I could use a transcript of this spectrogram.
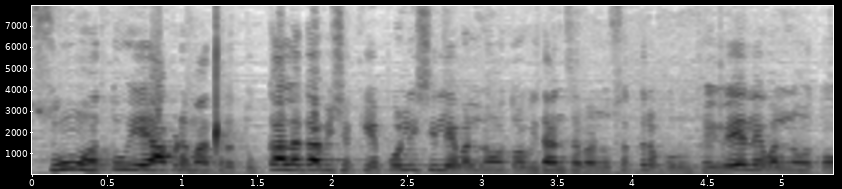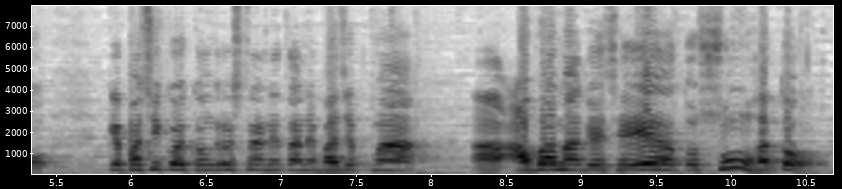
શું હતું એ આપણે માત્ર તુક્કા લગાવી શકીએ? પોલિસી લેવલનો હતો, વિધાનસભાનું સત્ર પૂરું થયું એ લેવલનો હતો કે પછી કોઈ કોંગ્રેસના નેતાને ભાજપમાં આવવા માગે છે એ હતો, શું હતો?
